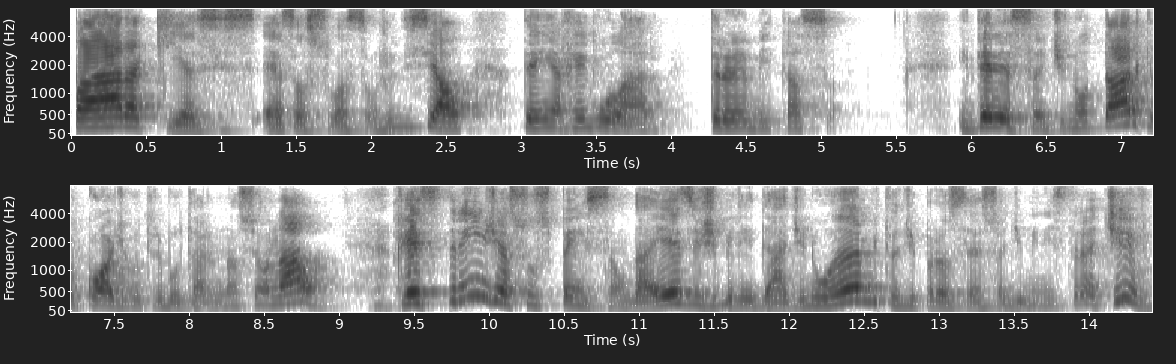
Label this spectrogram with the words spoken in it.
para que essa sua ação judicial tenha regular tramitação. Interessante notar que o Código Tributário Nacional restringe a suspensão da exigibilidade no âmbito de processo administrativo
